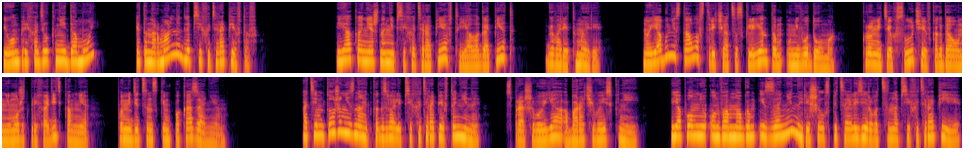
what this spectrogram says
И он приходил к ней домой? Это нормально для психотерапевтов? Я, конечно, не психотерапевт, я логопед, говорит Мэри. Но я бы не стала встречаться с клиентом у него дома — кроме тех случаев, когда он не может приходить ко мне по медицинским показаниям. «А Тим тоже не знает, как звали психотерапевта Нины?» — спрашиваю я, оборачиваясь к ней. «Я помню, он во многом из-за Нины решил специализироваться на психотерапии.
